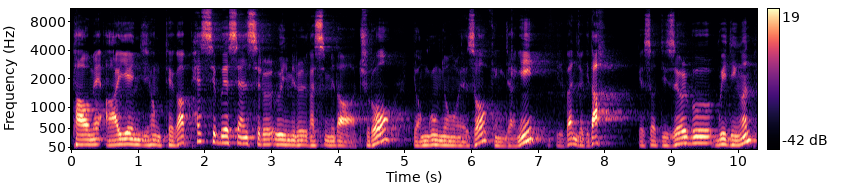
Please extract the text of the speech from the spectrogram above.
다음에 ing 형태가 패시브의 센스를 의미를 갖습니다. 주로 영국 영어에서 굉장히 일반적이다. 그래서 deserve reading은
